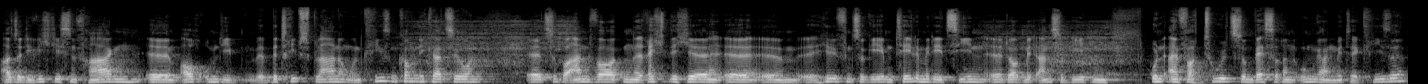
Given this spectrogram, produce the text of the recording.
Also die wichtigsten Fragen auch um die Betriebsplanung und Krisenkommunikation zu beantworten, rechtliche ähm, Hilfen zu geben, Telemedizin dort mit anzubieten und einfach Tools zum besseren Umgang mit der Krise.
